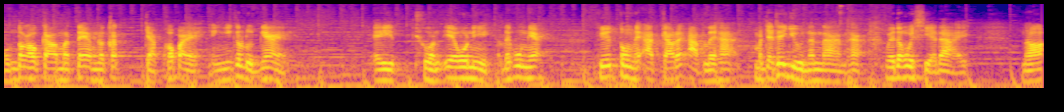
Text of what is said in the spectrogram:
ผมต้องเอากาวมาแต้มแล้วก็จับเข้าไป อย่างนี้ก็หลุดง่าย ไอ้ส่วนเอวนี่อะไรพวกเนี้ยคือตรงไหนอัดกาวได้อัดเลยฮะ มันจะได้อยู่นานๆฮะ ไม่ต้องไปเสียดายเนาะ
